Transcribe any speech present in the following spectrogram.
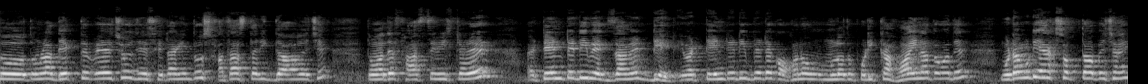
তো তোমরা দেখতে পেয়েছ যে, সেটা কিন্তু সাতাশ তারিখ দেওয়া হয়েছে। তোমাদের ফার্স্ট সেমিস্টারের টেন্টেটিভ এক্সামের ডেট এবার টেন্টেটিভ ডেটে কখনো মূলত পরীক্ষা হয় না তোমাদের। মোটামুটি এক সপ্তাহ পেছায়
